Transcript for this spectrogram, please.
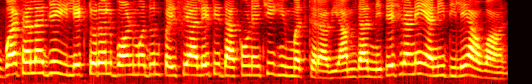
उबाटाला जे इलेक्टोरल बॉन्डमधून पैसे आले ते दाखवण्याची हिंमत करावी. आमदार नितेश राणे यांनी दिले आव्हान.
